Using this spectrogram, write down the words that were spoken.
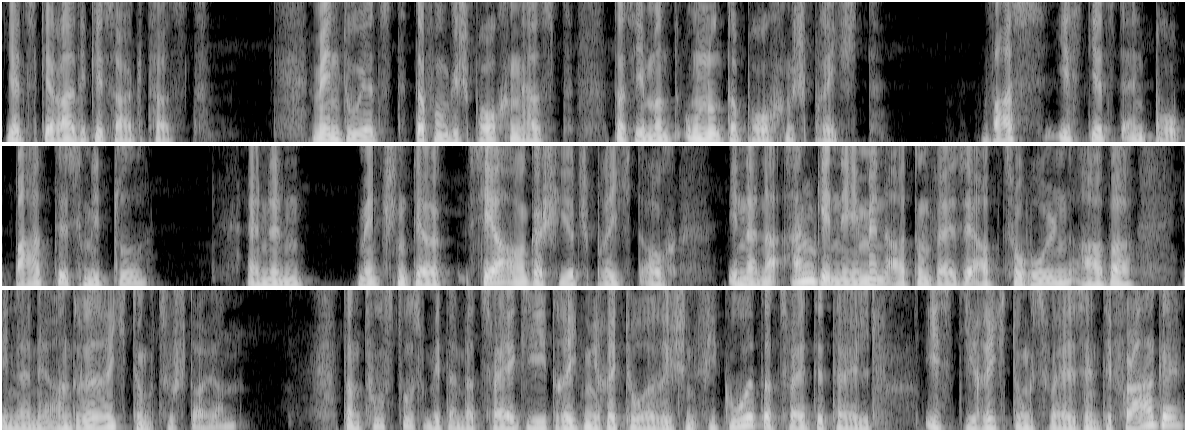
jetzt gerade gesagt hast, wenn du jetzt davon gesprochen hast, dass jemand ununterbrochen spricht, was ist jetzt ein probates Mittel, einen Menschen, der sehr engagiert spricht, auch in einer angenehmen Art und Weise abzuholen, aber in eine andere Richtung zu steuern. Dann tust du es mit einer zweigliedrigen rhetorischen Figur. Der zweite Teil ist die richtungsweisende Frage,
